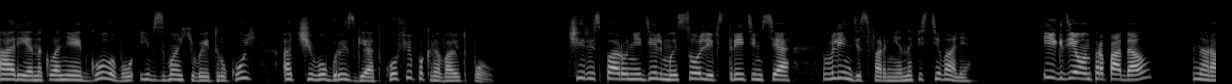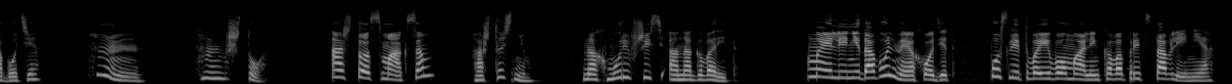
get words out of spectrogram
Ария наклоняет голову и взмахивает рукой, отчего брызги от кофе покрывают пол. Через пару недель мы с Олей встретимся в Линдисфорне на фестивале. И где он пропадал? На работе. Хм. Хм, что? А что с Максом? А что с ним? Нахмурившись, она говорит. Мелли недовольная ходит после твоего маленького представления.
